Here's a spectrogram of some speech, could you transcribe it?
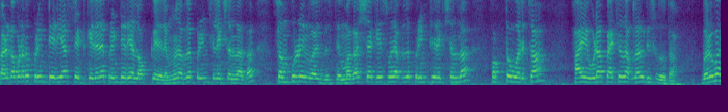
कारण का आपण आता प्रिंट एरिया सेट केलेला आहे प्रिंट एरिया लॉक केलेला आहे. म्हणून आपल्या प्रिंट सिलेक्शनला आता संपूर्ण इन्व्हॉइस दिसते मगाशच्या केसमध्ये आपल्याला प्रिंट सिलेक्शनला फक्त वरचा हा एवढा पॅचेस आपल्याला दिसत होता. बरोबर?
